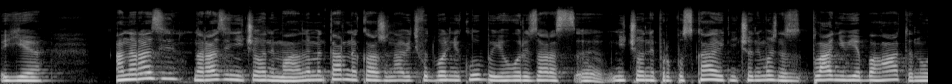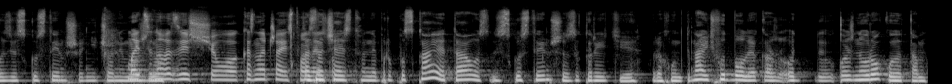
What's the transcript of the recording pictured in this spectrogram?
є. А наразі, наразі нічого немає. Елементарно кажу, навіть футбольні клуби, я говорю, зараз е, нічого не пропускають, нічого не можна. Планів є багато, ну у зв'язку з тим, що нічого не Мається на увазі, що казначейство Казначейство не пропускає, та у зв'язку з тим, що закриті рахунки. Навіть футбол, я кажу, от е, кожного року там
